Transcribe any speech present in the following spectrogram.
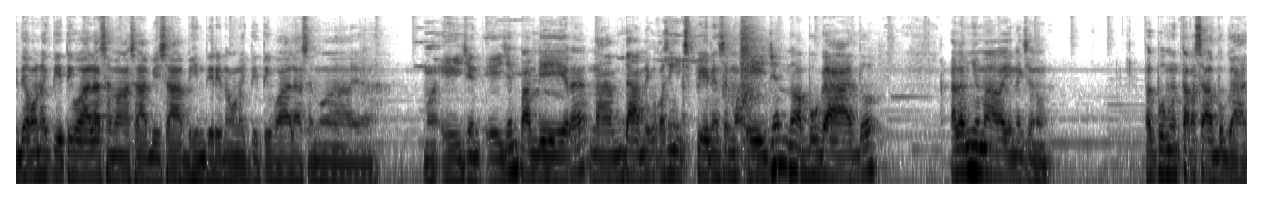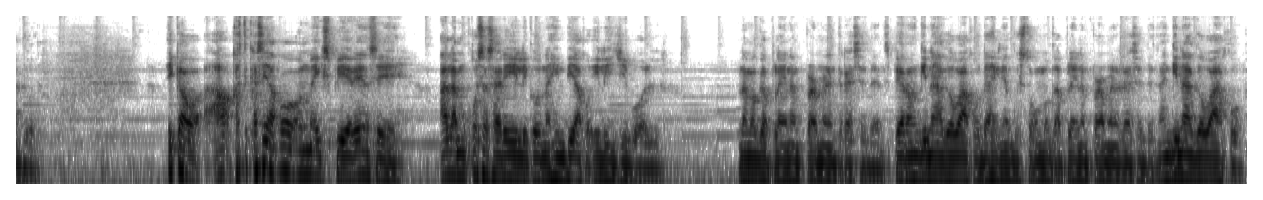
Hindi ako nagtitiwala sa mga sabi-sabi. Hindi rin ako nagtitiwala sa mga uh, mga agent-agent, pambihira. Na dami ko kasing experience sa mga agent, no? abogado. Alam niyo mga kainags, ano? Pag pumunta ka sa abogado, ikaw, kasi, kasi ako on my experience eh, alam ko sa sarili ko na hindi ako eligible na mag-apply ng permanent residence. Pero ang ginagawa ko, dahil nga gusto ko mag-apply ng permanent residence, ang ginagawa ko,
